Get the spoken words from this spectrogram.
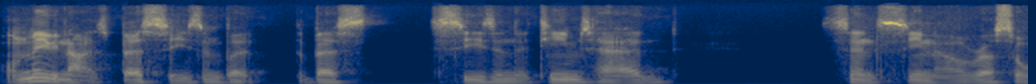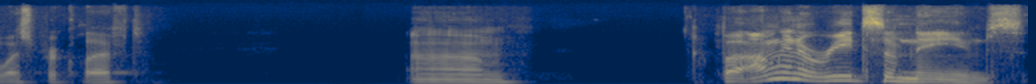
Well, maybe not his best season, but the best season the team's had since you know Russell Westbrook left. Um, but I'm gonna read some names,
